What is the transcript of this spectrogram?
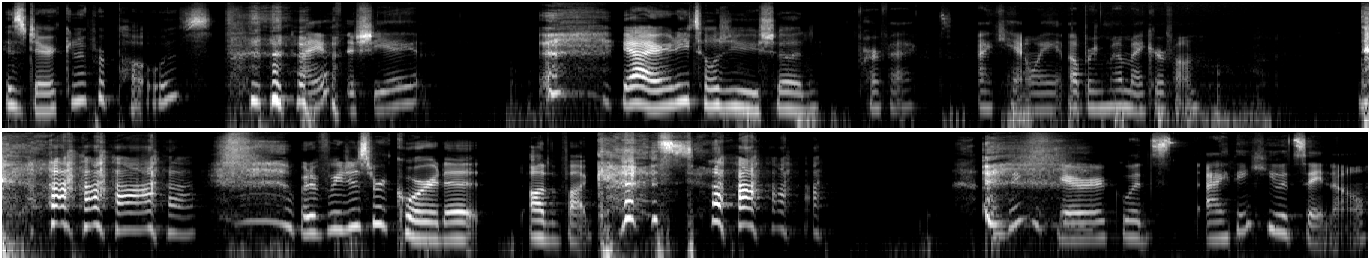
is derek gonna propose I officiate. yeah i already told you you should Perfect. I can't wait. I'll bring my microphone. what if we just record it on the podcast I think Derek would, I think he would say no.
